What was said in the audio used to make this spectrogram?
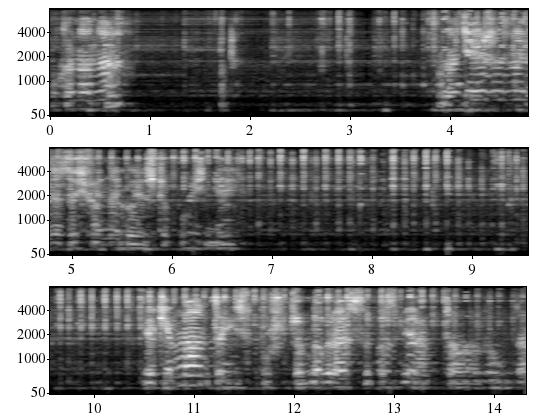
pokonane. Mam nadzieję, że znajdę coś fajnego jeszcze później. Jakie manty i spuszczam. Dobra, ja sobie zbieram tą rundę.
